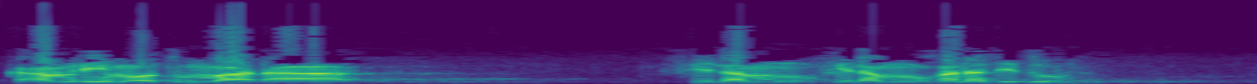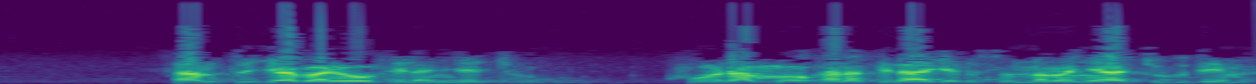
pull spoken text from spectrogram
ka amrii mootummaadhaa filamuu filamuu kana didu samtu jaba yoo filan jechuudha kun ammoo kana filaa jedhu sun nama nyaachuuf deema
